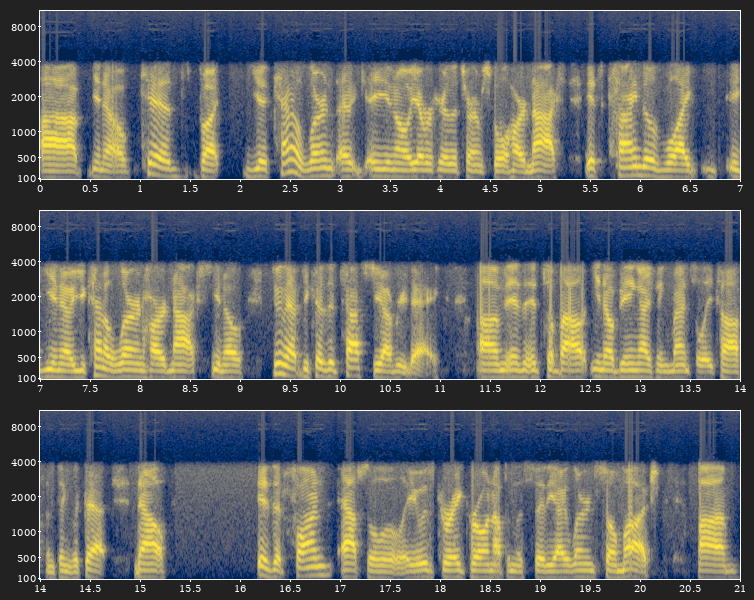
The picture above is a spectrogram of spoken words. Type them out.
uh, you know, kids, but you kind of learn, uh, you know, you ever hear the term school hard knocks? It's kind of like, you know, you kind of learn hard knocks, you know, doing that because it tests you every day. Um, and it's about, you know, being, I think, mentally tough and things like that. Now, is it fun? Absolutely. It was great growing up in the city. I learned so much. Um,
